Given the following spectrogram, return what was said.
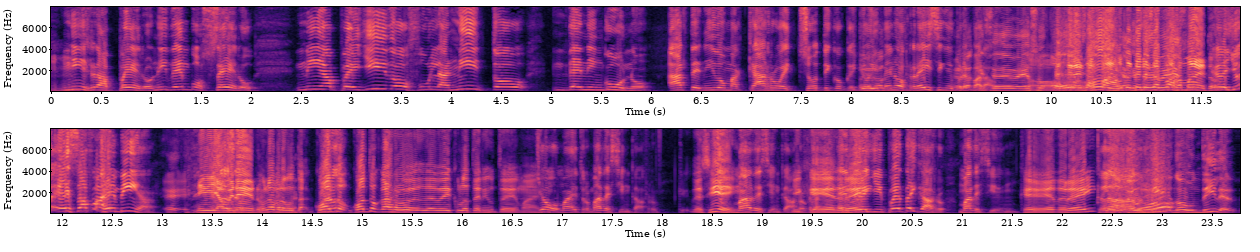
ni rapero, ni dembocero, ni apellido fulanito de ninguno ha tenido más carro exótico que yo Pero- y menos racing y ¿Pero a qué preparado. se debe eso? No. Oh, ¿Usted tiene esa oh, faja? ¿a ¿Usted tiene esa eso? maestro? Eh, yo- esa faja es mía. Eh, Ni Villaveneno. Una pregunta. ¿Cuánto- ¿Cuántos carros de vehículos tenía usted, maestro? Yo, maestro, más de 100 carros. ¿De 100? Más de 100 carros. ¿Y qué es Entre jipeta y carro, más de 100. ¿Qué es Drake? Claro. es un deal- no, un dealer.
